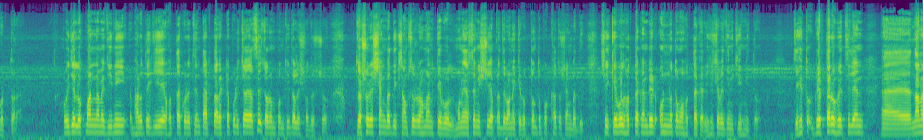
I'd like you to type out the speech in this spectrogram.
ঘটতো না। ওই যে লোকমান নামে যিনি ভারতে গিয়ে হত্যা করেছেন, তার তো আরেকটা পরিচয় আছে, চরমপন্থী দলের সদস্য। যশোরের সাংবাদিক শামসুর রহমান কেবল, মনে আছে নিশ্চয়ই আপনাদের অনেকের, অত্যন্ত প্রখ্যাত সাংবাদিক। সেই কেবল হত্যাকাণ্ডের অন্যতম হত্যাকারী হিসেবে তিনি চিহ্নিত। যেহেতু গ্রেপ্তারও হয়েছিলেন নানা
